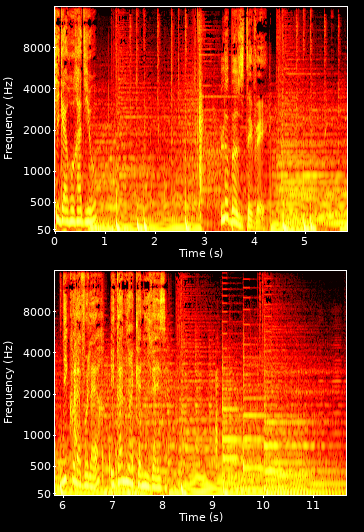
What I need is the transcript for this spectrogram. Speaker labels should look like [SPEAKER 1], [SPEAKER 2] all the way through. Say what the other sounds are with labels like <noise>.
[SPEAKER 1] Figaro Radio.
[SPEAKER 2] Le Buzz TV.
[SPEAKER 1] Nicolas Voller et Damien Canivez.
